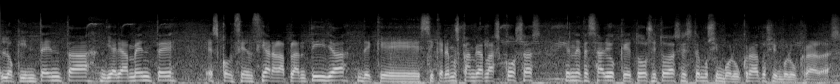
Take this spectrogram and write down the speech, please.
lo que intenta diariamente es concienciar a la plantilla de que si queremos cambiar las cosas es necesario que todos y todas estemos involucrados e involucradas.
